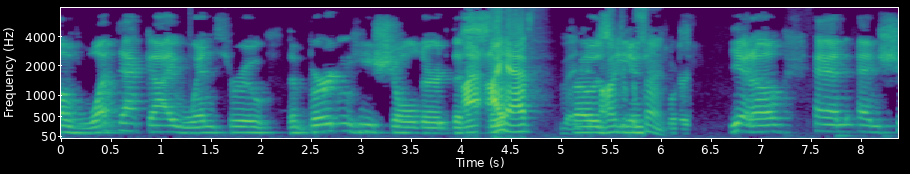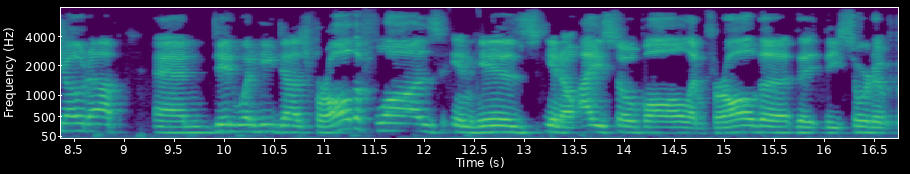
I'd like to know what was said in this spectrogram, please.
of what that guy went through, the burden he shouldered, the I, I have 100%. you know, and and showed up and did what he does for all the flaws in his, you know, ISO ball and for all the, the, the sort of,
